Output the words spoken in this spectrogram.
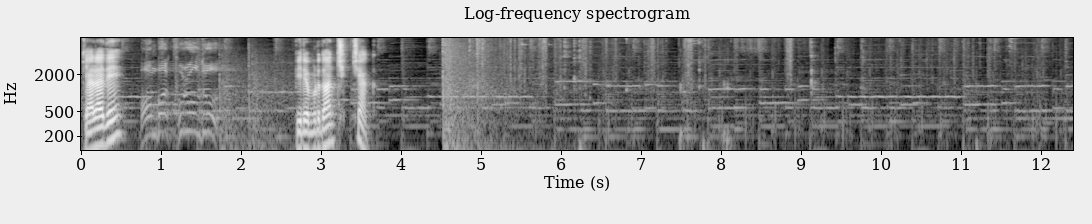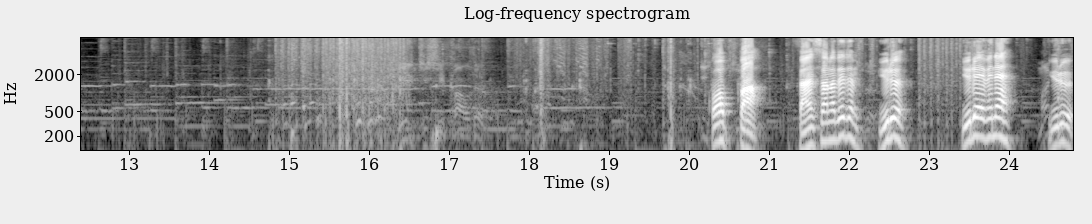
Gel hadi. Bomba kuruldu. Biri buradan çıkacak. Hoppa. Ben sana dedim. Yürü. Yürü evine. Yürü.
